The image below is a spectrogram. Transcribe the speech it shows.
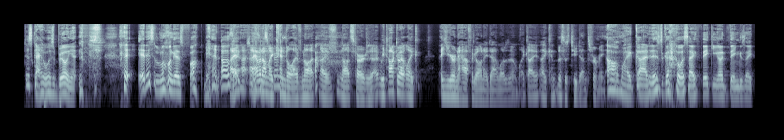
This guy was brilliant. it is long as fuck, man. I was I, like, I, I have it on my Christ. Kindle. I've not I've not started it. We talked about like a year and a half ago, and I downloaded it. I'm like, I I can. This is too dense for me. Oh my god, this guy was like thinking on things like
